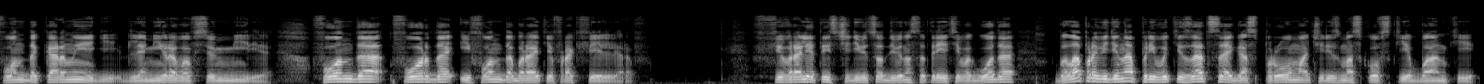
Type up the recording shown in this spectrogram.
фонда Карнеги для мира во всем мире, фонда Форда и фонда братьев Рокфеллеров. В феврале 1993 года была проведена приватизация «Газпрома» через московские банки.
